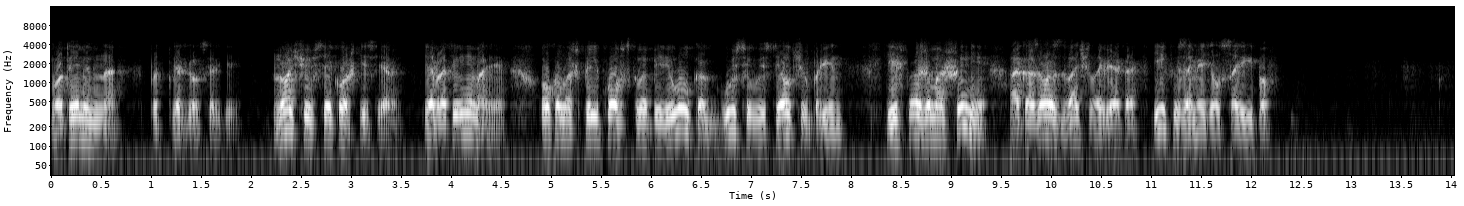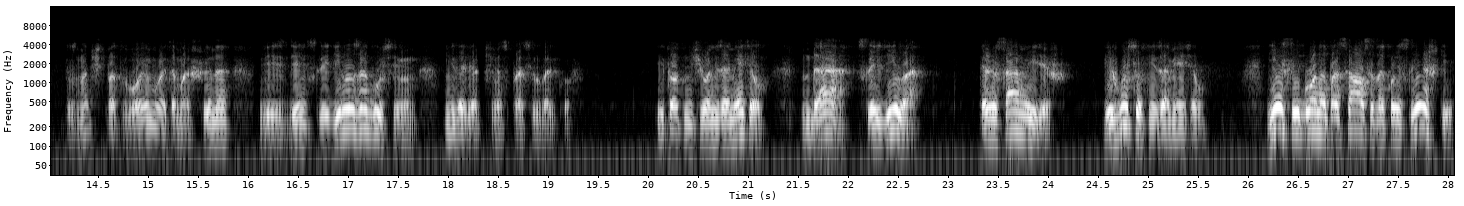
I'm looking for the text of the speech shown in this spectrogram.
Вот именно, подтвердил Сергей. Ночью все кошки серы. И обрати внимание, около Шпильковского переулка к Гусеву сел Чуприн, и в той же машине оказалось два человека. Их и заметил Саипов. Значит, по-твоему, эта машина весь день следила за Гусевым? недоверчиво спросил Вальков. И тот ничего не заметил? Да, следила. Ты же сам видишь. И Гусев не заметил. Если бы он опасался такой слежки,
